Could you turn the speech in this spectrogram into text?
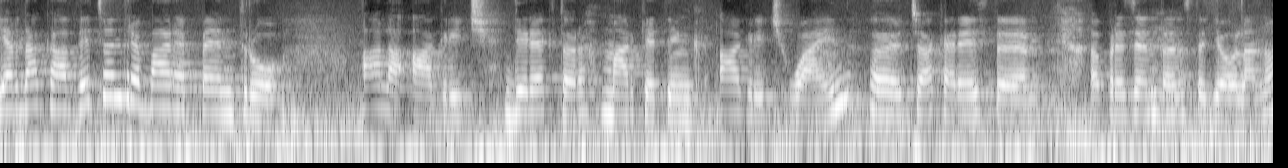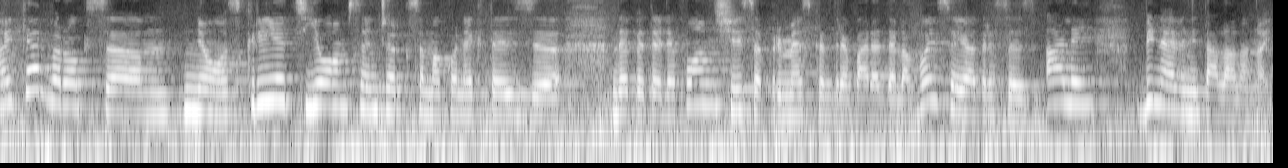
Iar dacă aveți o întrebare pentru Ala Agrici, director marketing Agrici Wine, uh, cea care este uh, prezentă în studioul la noi. Chiar vă rog să ne o scrieți. Eu am să încerc să mă conectez uh, de pe telefon și să primesc întrebarea de la voi, să-i adresez Alei. Bine ai venit, Ala, la noi!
